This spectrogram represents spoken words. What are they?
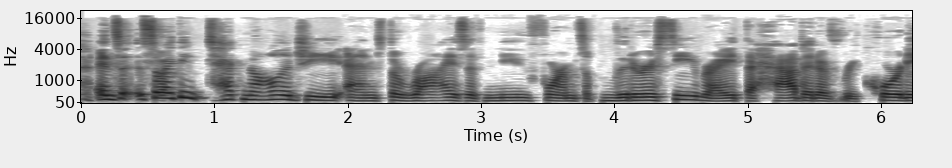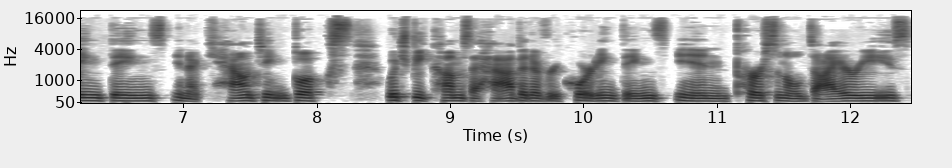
and so, so I think technology and the rise of new forms of literacy, right, the habit of recording things in accounting books, which becomes a habit of recording things in personal diaries.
